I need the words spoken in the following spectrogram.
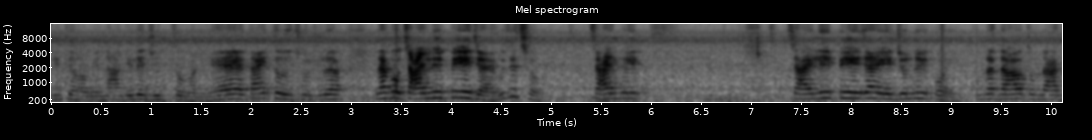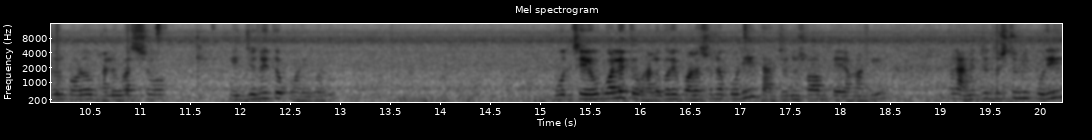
দিতে হবে, না দিলে যুদ্ধ করে হ্যাঁ তাই তো ছোটরা দেখো, চাইলে পেয়ে যায়, বুঝেছ? চাইলে চাইলেই পেয়ে যায়, এর জন্যই করে। তোমরা দাও, তোমরা আদর করো, ভালোবাসো, এর জন্যই তো করে, বলো। বলছে, ও বলে তো, ভালো করে পড়াশোনা করি, তার জন্য সব দেয় আমাকে। বলে, আমি তো দুষ্টুমি করি।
